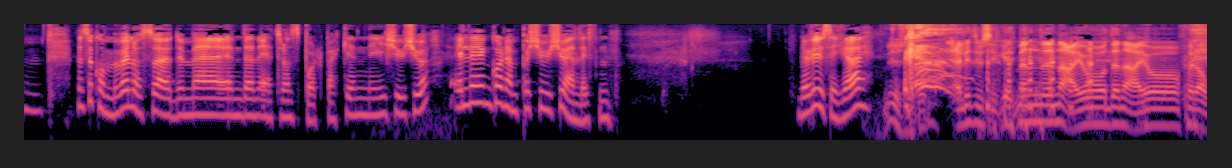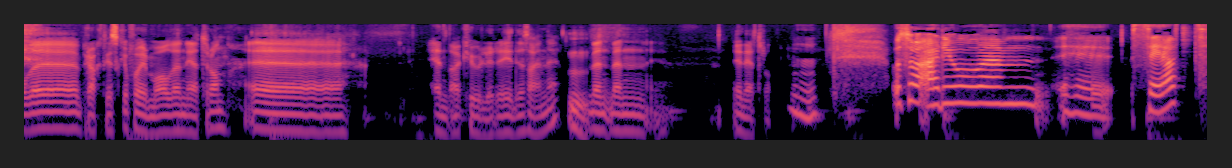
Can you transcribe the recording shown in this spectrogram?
Men så kommer vel også Audi med den E-tron Sportbacken i 2020? Eller går den på 2021-listen? Ble vi usikre her? Usikker. Jeg er litt usikker, men den er jo, den er jo for alle praktiske formål en E-tron. Eh, enda kulere i designet, men, men en Netron. Mm. Og så er det jo um, Seat,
